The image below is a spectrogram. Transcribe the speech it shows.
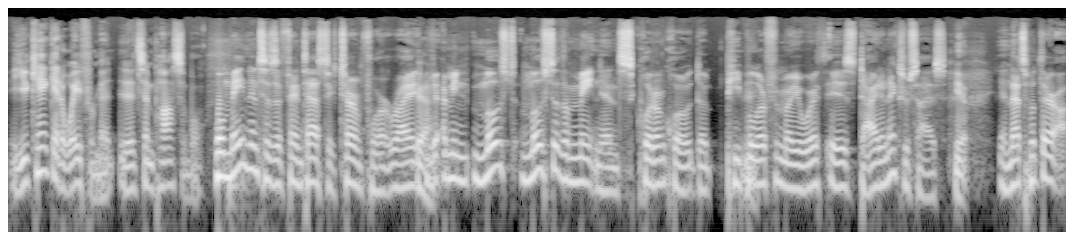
You can't get away from it. It's impossible. Well, maintenance is a fantastic term for it, right? Yeah. I mean, most most of the maintenance, quote unquote, that people mm-hmm. are familiar with is diet and exercise. Yep. And that's what their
